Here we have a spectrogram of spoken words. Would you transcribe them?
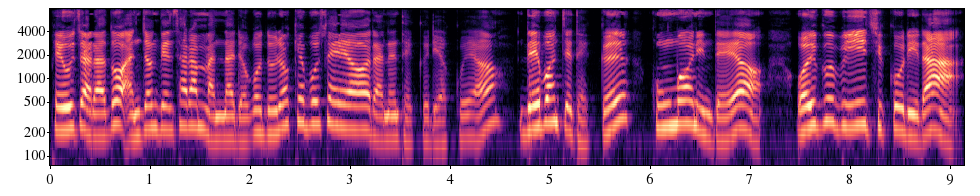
배우자라도 안정된 사람 만나려고 노력해 보세요. 라는 댓글이었고요. 네 번째 댓글 공무원인데요. 월급이 쥐꼬리라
